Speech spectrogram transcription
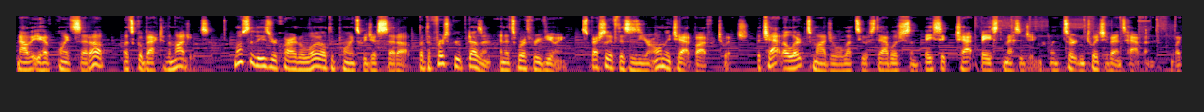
Now that you have points set up, let's go back to the modules. Most of these require the loyalty points we just set up, but the first group doesn't, and it's worth reviewing, especially if this is your only chatbot for Twitch. The Chat Alerts module lets you establish some basic chat-based messaging when certain Twitch events happen, like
